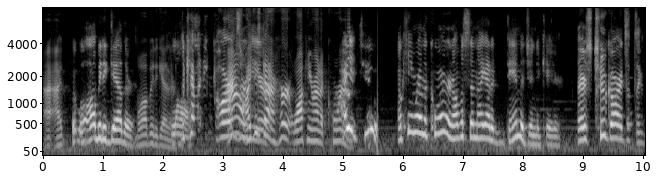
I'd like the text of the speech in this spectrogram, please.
I, I But we'll all be together. we'll all be together. Lost. Look how many guards Ow! are I here. just got hurt walking around a corner. I did too. I came around the corner and all of a sudden I got a damage indicator. There's two guards at the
